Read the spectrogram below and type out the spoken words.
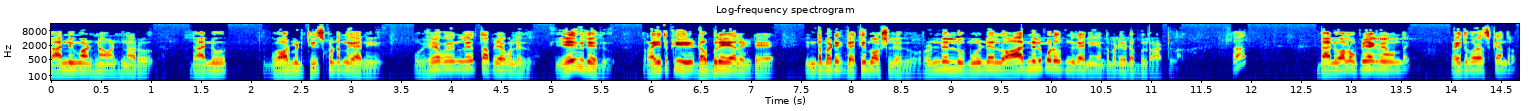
ధాన్యం కొంటున్నాం అంటున్నారు దాన్ని గవర్నమెంట్ తీసుకుంటుంది కానీ ఉపయోగం లేదు తపయోగం లేదు. ఏమీ లేదు. రైతుకి డబ్బులు వేయాలంటే ఇంత మటుకు గతి మోక్షం లేదు. రెండు నెలలు మూడు నెలలు ఆరు నెలలు కూడా అవుతుంది కానీ ఇంత మటుకు డబ్బులు రావట్లా. దానివల్ల ఉపయోగం ఏముంది? రైతు భరోసా కేంద్రం.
